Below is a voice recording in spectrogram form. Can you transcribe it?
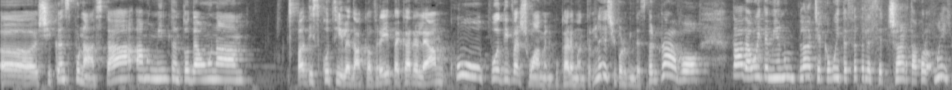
Uh, și când spun asta, am în minte întotdeauna uh, discuțiile, dacă vrei, pe care le am cu diversi oameni cu care mă întâlnesc și vorbim despre Bravo. Da, dar uite, mie nu-mi place că, uite, fetele se ceartă acolo. Măi,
